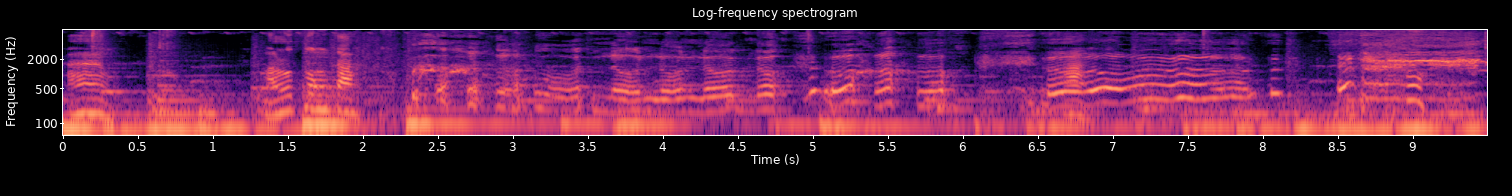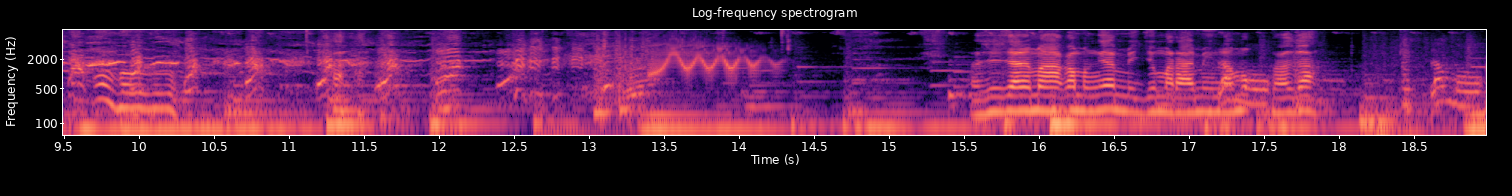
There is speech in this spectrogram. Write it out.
Ah. Malutong ta. no, no, no, no. Kasi sa mga kamangyan, medyo maraming lamok talaga. Lamok.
